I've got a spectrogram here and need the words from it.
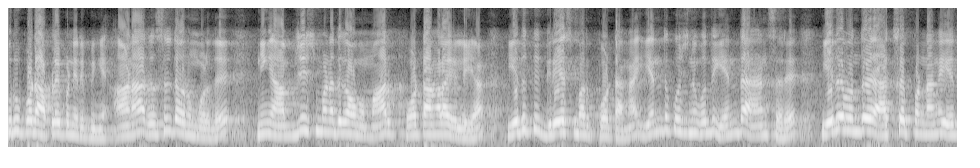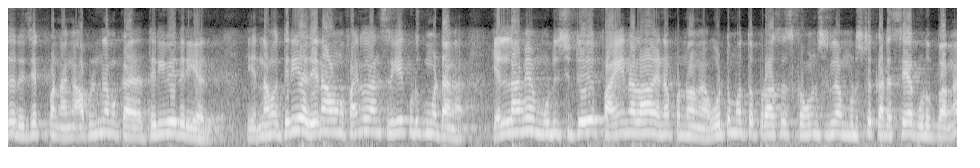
ப்ரூஃபோட அப்ளை பண்ணியிருப்பீங்க. ஆனால் ரிசல்ட் வரும்பொழுது நீங்கள் அப்ஜெக்ஷன் பண்ணதுக்கு அவங்க மார்க் போட்டாங்களா இல்லையா? எதுக்கு கிரேஸ் மார்க் போட்டாங்க? எந்த கொஸ்டினுக்கு வந்து எந்த ஆன்சரு எதை வந்து அக்செப்ட் பண்ணாங்க? எதை ரிஜெக்ட் பண்ணாங்க? அப்படின்னு நமக்கு தெரியவே தெரியாது. நமக்கு தெரியாது. ஏன்னா அவங்க ஃபைனல் ஆன்சருக்கே கொடுக்க மாட்டாங்க. எல்லாமே முடிச்சுட்டு ஃபைனலாக என்ன பண்ணுவாங்க? ஒட்டுமொத்த ப்ராசஸ் கவுன்சிலாக முடிச்சுட்டு கடைசியாக கொடுப்பாங்க.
